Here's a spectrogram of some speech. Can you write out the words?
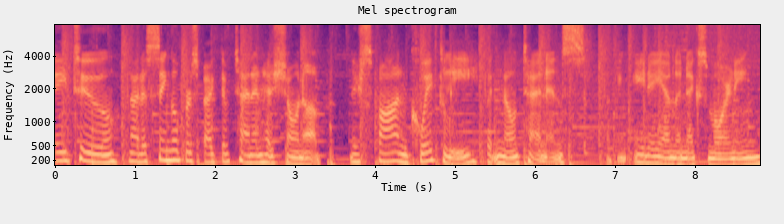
A2, not a single prospective tenant has shown up. They spawn quickly, but no tenants. I think 8 a.m. the next morning.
